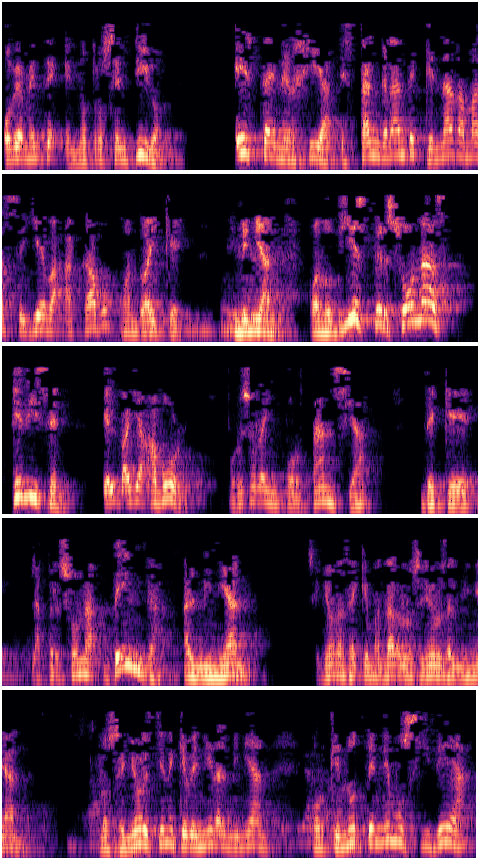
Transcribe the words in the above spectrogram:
obviamente en otro sentido. Esta energía es tan grande que nada más se lleva a cabo cuando hay que. Minyan. Cuando 10 personas, ¿qué dicen? El vaya abor. Por eso la importancia de que la persona venga al Minyan. Señoras, hay que mandar a los señores al Minyan. Los señores tienen que venir al Minyan porque no tenemos idea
